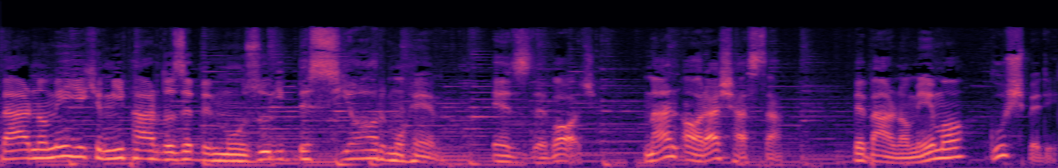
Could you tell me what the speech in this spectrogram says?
برنامه که می‌پردازه به موضوعی بسیار مهم ازدواج. من آرش هستم. به برنامه ما گوش بدین.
